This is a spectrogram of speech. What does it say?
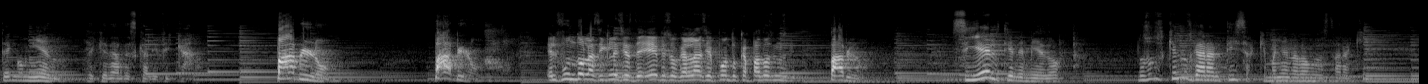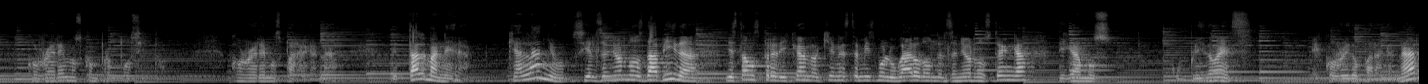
tengo miedo de quedar descalificado. Pablo, Pablo, él fundó las iglesias de Éfeso, Galacia, Ponto, Capadocia. Pablo, si él tiene miedo, nosotros, ¿qué nos garantiza que mañana vamos a estar aquí? Correremos con propósito, correremos para ganar. De tal manera que al año, si el Señor nos da vida y estamos predicando aquí en este mismo lugar o donde el Señor nos tenga, digamos, cumplido es. He corrido para ganar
